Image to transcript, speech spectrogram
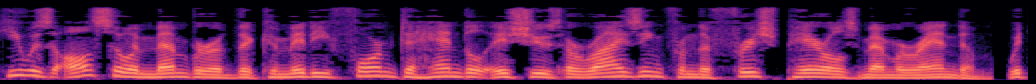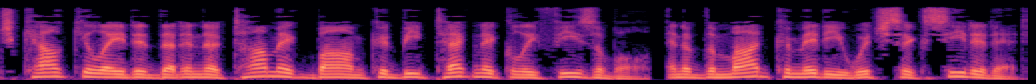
He was also a member of the committee formed to handle issues arising from the Frisch-Peierls Memorandum, which calculated that an atomic bomb could be technically feasible, and of the MAUD committee which succeeded it.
